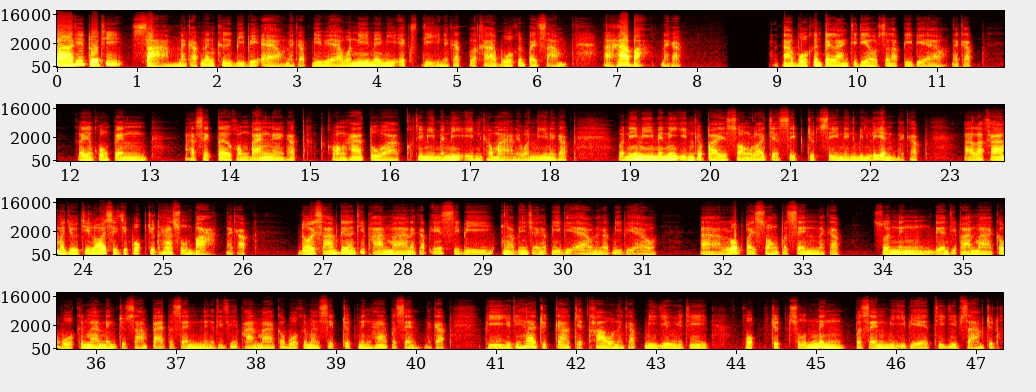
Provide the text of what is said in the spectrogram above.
มาที่ตัวที่ 3 นะครับ นั่นคือ BBL นะครับ BBL วันนี้ไม่มี XD นะครับ ราคาบวกขึ้นไป3อ่า5บาทนะครับ ราคาบวกขึ้นไปแรงทีเดียวสำหรับ BBL นะครับ ก็ยังคงเป็นอ่าเซกเตอร์ของแบงค์นะครับของ 5 ตัวที่มี Money In เข้ามาในวันนี้นะครับ วันนี้มี Money In เข้าไป 270.41 มิลเลียนนะครับราคามาอยู่ที่ 146.50 บาทนะครับ โดย 3 เดือนที่ผ่านมานะครับ SCB อ่าเป็นใช่ครับ BBL นะครับ BBL อ่าลบไป 2%นะครับ ส่วน 1 เดือนที่ผ่านมาก็บวกขึ้นมา 1.38% 1อาทิตย์ที่ผ่านมาก็บวกขึ้นมา 10.15%นะครับ PE อยู่ที่ 5.97 เท่านะครับ มี yield อยู่ที่ 6.01%มี EPS ที่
